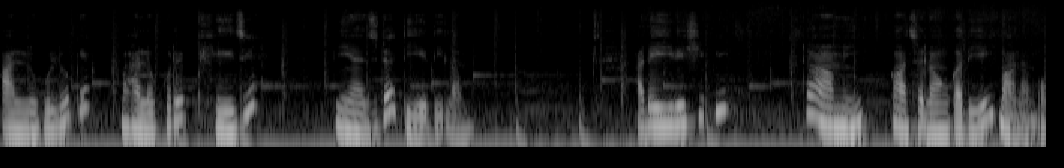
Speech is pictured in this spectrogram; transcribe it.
আলুগুলোকে ভালো করে ভেজে পেঁয়াজটা দিয়ে দিলাম। আর এই রেসিপিটা আমি কাঁচা লঙ্কা দিয়েই বানাবো।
